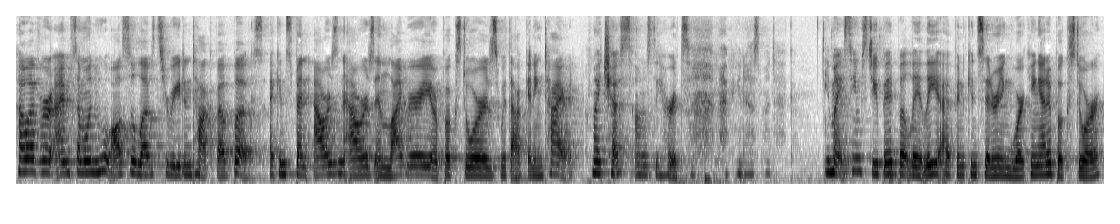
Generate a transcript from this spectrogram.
However, I'm someone who also loves to read and talk about books. I can spend hours and hours in library or bookstores without getting tired. My chest honestly hurts. I'm having an asthma attack. It might seem stupid, but lately I've been considering working at a bookstore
